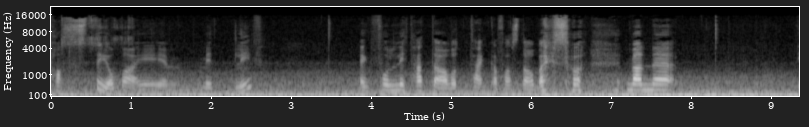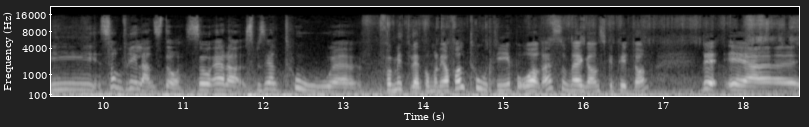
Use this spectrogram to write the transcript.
faste jobber i mitt liv. Jeg får litt hette av å tenke fast arbeid, så Men eh, i, som frilans da, så er det spesielt to, eh, for mitt vedkommende iallfall, to tider på året som er ganske pyton. Det er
